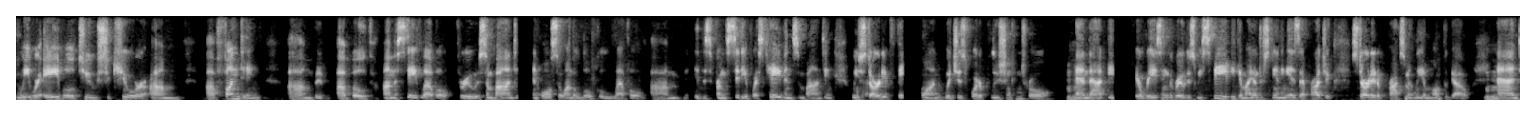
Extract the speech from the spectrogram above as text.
we were able to secure um, uh, funding um, uh, both on the state level through some mm-hmm. bonding and also on the local level um, it is from the city of West Haven some bonding. We okay. started phase one, which is water pollution control, mm-hmm. and that is they're raising the road as we speak. And my understanding is that project started approximately a month ago, mm-hmm. and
